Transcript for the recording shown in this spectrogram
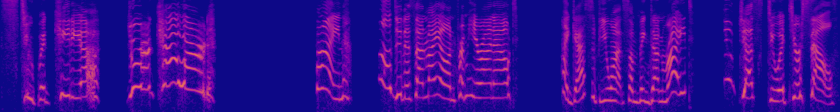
Stupid Kedia! You're a coward! Fine. I'll do this on my own from here on out. I guess if you want something done right, you just do it yourself.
